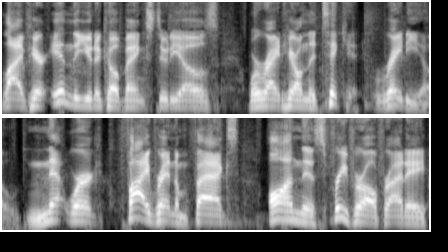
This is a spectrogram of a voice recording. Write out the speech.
Live here in the Unico Bank Studios. We're right here on the Ticket Radio Network. Five random facts on this free for all Friday,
